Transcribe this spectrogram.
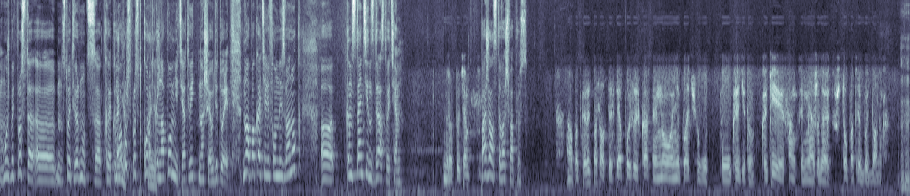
Может быть, просто стоит вернуться к этому конечно, вопросу, просто коротко конечно. напомнить и ответить нашей аудитории. Ну, а пока телефонный звонок. Константин, здравствуйте. Здравствуйте. Пожалуйста, ваш вопрос. А подскажите, пожалуйста, если я пользуюсь картой, но не плачу вот по кредиту, какие санкции меня ожидают? Что потребует банк? Угу.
